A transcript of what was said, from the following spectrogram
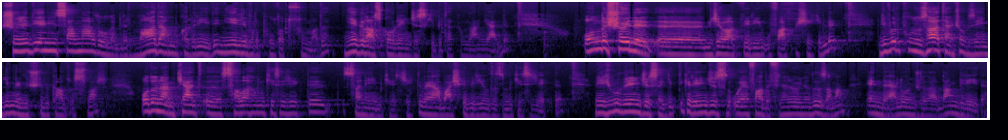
şöyle diyen insanlar da olabilir. Madem bu kadar iyiydi, niye Liverpool'da tutulmadı? Niye Glasgow Rangers gibi takımdan geldi? Onda şöyle e, bir cevap vereyim ufak bir şekilde. Liverpool'un zaten çok zengin ve güçlü bir kadrosu var. O dönem Kent e, Salah'ı mı kesecekti, Sané'yi mi kesecekti veya başka bir yıldızı mı kesecekti? Mecbur Rangers'a gittik. Rangers'ın UEFA'da final oynadığı zaman en değerli oyunculardan biriydi.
